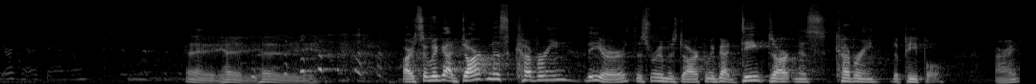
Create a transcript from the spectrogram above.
your hair, Daniel. Hey, hey, hey. All right, so we've got darkness covering the earth. This room is dark, and we've got deep darkness covering the people. All right,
